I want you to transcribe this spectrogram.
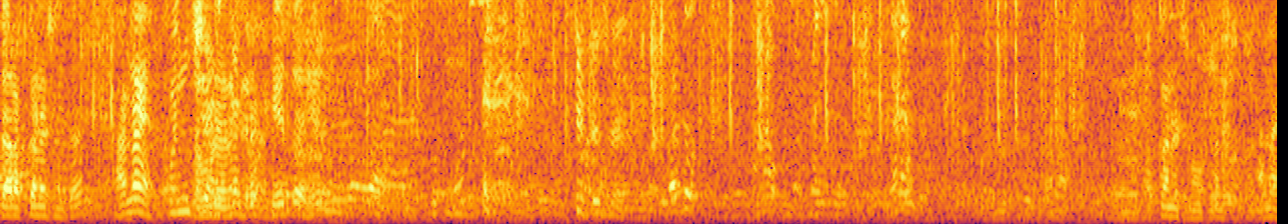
సార్ ఒక్క నిమిషం సార్ అన్న కొంచెం ఒక్క నిమిషం ఒక్క నిమిషం అన్న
